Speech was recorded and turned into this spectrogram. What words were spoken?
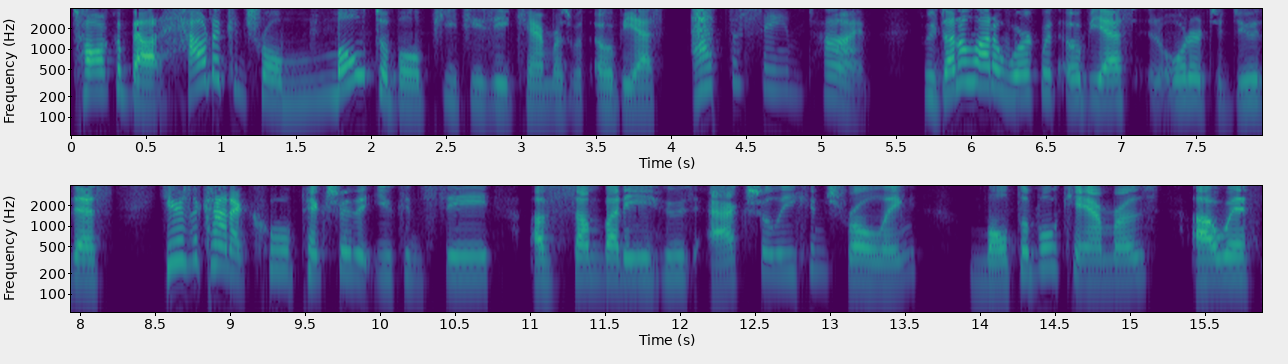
talk about how to control multiple PTZ cameras with OBS at the same time. We've done a lot of work with OBS in order to do this. Here's a kind of cool picture that you can see of somebody who's actually controlling multiple cameras uh, with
